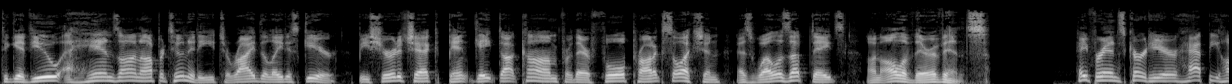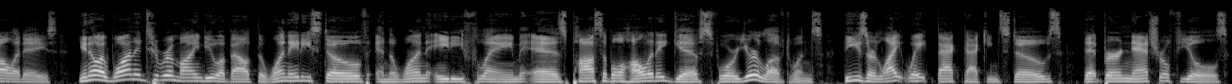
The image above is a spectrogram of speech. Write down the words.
to give you a hands-on opportunity to ride the latest gear. Be sure to check bentgate.com for their full product selection as well as updates on all of their events. Hey friends, Kurt here. Happy holidays. You know, I wanted to remind you about the 180 stove and the 180 flame as possible holiday gifts for your loved ones. These are lightweight backpacking stoves that burn natural fuels.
